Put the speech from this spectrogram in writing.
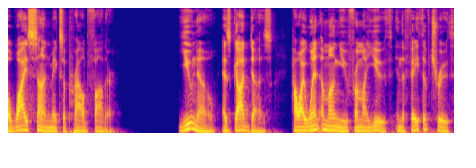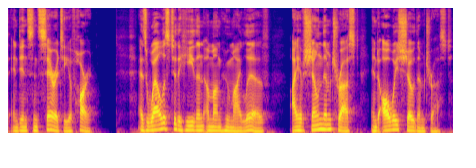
a wise son makes a proud father. You know, as God does, how I went among you from my youth in the faith of truth and in sincerity of heart. As well as to the heathen among whom I live, I have shown them trust and always show them trust.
